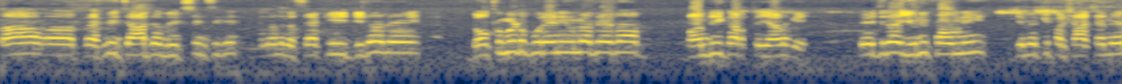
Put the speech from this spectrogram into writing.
ਤਾਂ ਟ੍ਰੈਫਿਕ ਇੰਚਾਰਜ ਅਮਰੀਕ ਸਿੰਘ ਸੀਗੇ। ਇਹਨਾਂ ਨੇ ਦੱਸਿਆ ਕਿ ਜਿਨ੍ਹਾਂ ਦੇ ਡਾਕੂਮੈਂਟ ਪੂਰੇ ਨਹੀਂ ਉਹਨਾਂ ਦੇ ਤਾਂ ਬੰਦ ਹੀ ਕਰਤੇ ਜਾਣਗੇ। ਤੇ ਜਿਹੜਾ ਯੂਨੀਫਾਰਮ ਨਹੀਂ ਜਿਵੇਂ ਕਿ ਪ੍ਰਸ਼ਾਸਨ ਨੇ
